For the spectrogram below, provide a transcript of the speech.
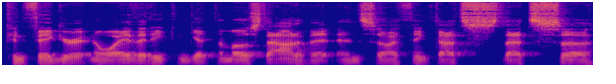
configure it in a way that he can get the most out of it. And so I think that's that's uh,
